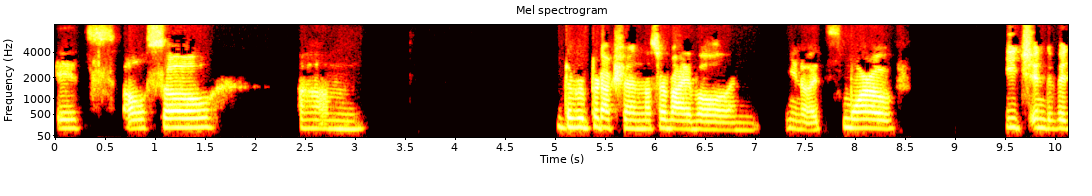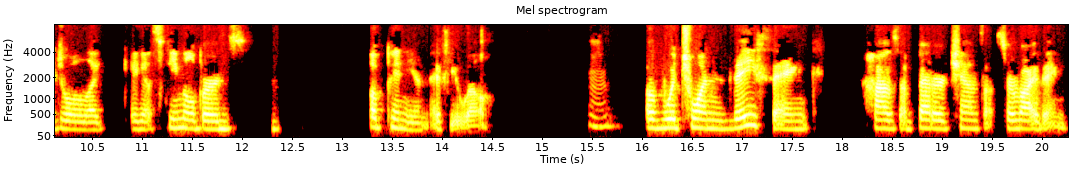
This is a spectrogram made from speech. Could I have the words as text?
it's also um, the reproduction, the survival, and you know, it's more of each individual, like I guess, female bird's opinion, if you will, Hmm. of which one they think has a better chance at surviving,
